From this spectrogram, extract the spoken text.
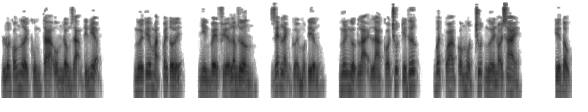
luôn có người cùng ta ôm đồng dạng tín nhiệm. Người kia mặt quay tới, nhìn về phía lâm dương, rét lạnh cười một tiếng ngươi ngược lại là có chút kiến thức, bất quá có một chút ngươi nói sai. Kiến tộc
